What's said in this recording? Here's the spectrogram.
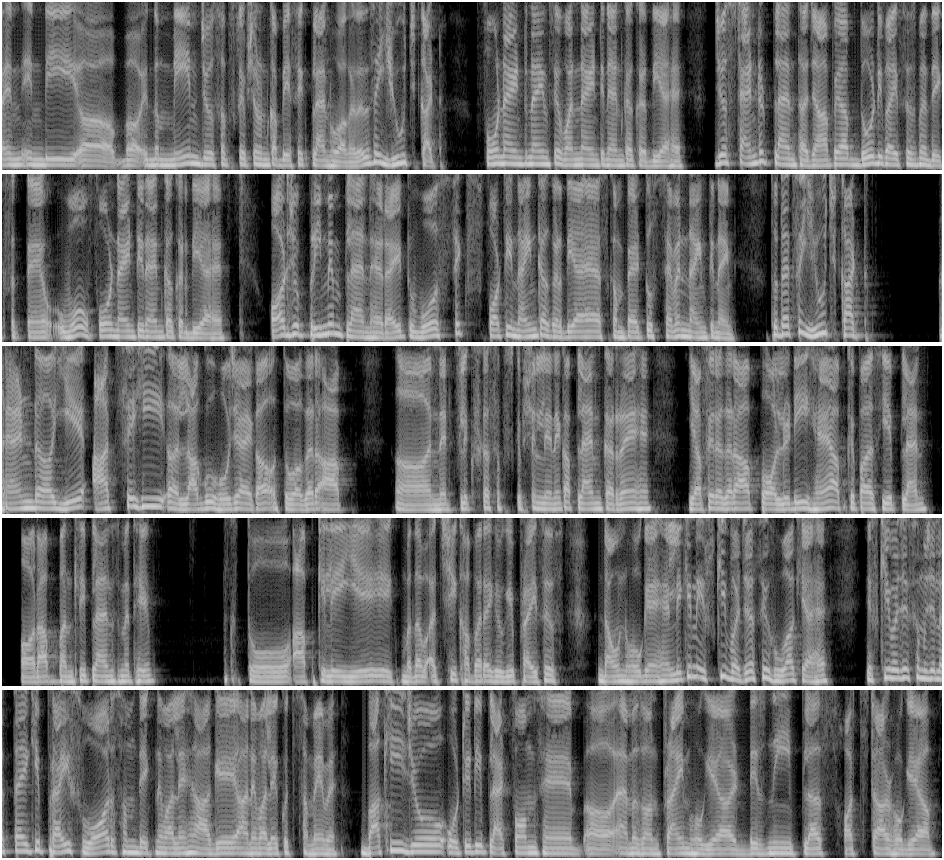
in in the in the main जो सब्सक्रिप्शन उनका बेसिक प्लान हुआ करता था ह्यूज कट 499 से 199 का कर दिया है। जो स्टैंडर्ड प्लान था, जहाँ पे आप दो डिवाइसेस में देख सकते हैं, वो 499 का कर दिया है। और जो प्रीमियम प्लान है राइट वो 649 का कर दिया है एज कंपेयर टू 799 तो that's a huge cut and ये आज से ही uh, लागू हो जाएगा। तो अगर आप नेटफ्लिक्स uh, का सब्सक्रिप्शन लेने का प्लान कर रहे हैं या फिर अगर आप ऑलरेडी हैं आपके पास ये प्लान और आप मंथली प्लान्स में थे तो आपके लिए ये एक मतलब अच्छी खबर है क्योंकि प्राइसेस डाउन हो गए हैं। लेकिन इसकी वजह से हुआ क्या है? इसकी वजह से मुझे लगता है कि प्राइस वॉर्स हम देखने वाले हैं आगे, आने वाले कुछ समय में। बाकी जो ओ टी टी प्लेटफॉर्म्स हैं अमेजोन प्राइम हो गया डिजनी प्लस हॉटस्टार हो गया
